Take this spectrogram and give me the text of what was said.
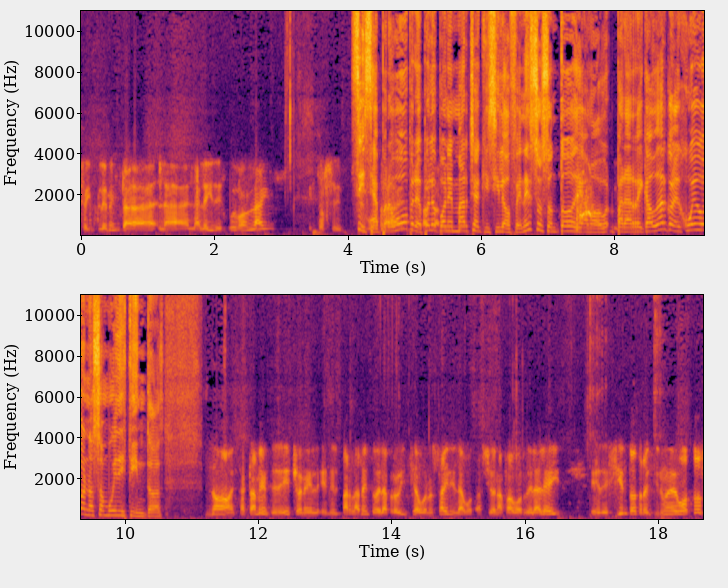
se implementa la, la ley de juego online. Esto se, Sí, se aprobó, pero después lo pone en marcha Kisilov. En eso son todos, digamos, para recaudar con el juego no son muy distintos. No, exactamente. De hecho, en el, en el Parlamento de la provincia de Buenos Aires la votación a favor de la ley es de 139 votos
